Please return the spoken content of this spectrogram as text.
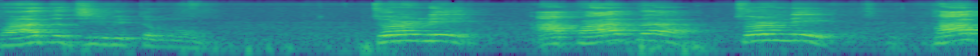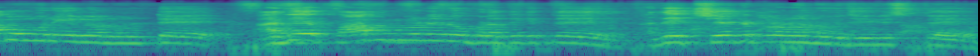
పాత జీవితము. చూడండి ఆ పాత చూడండి పాపము నీలో ఉంటే అదే పాపముని నువ్వు బ్రతికితే అదే చీకట్లోనే నువ్వు జీవిస్తే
